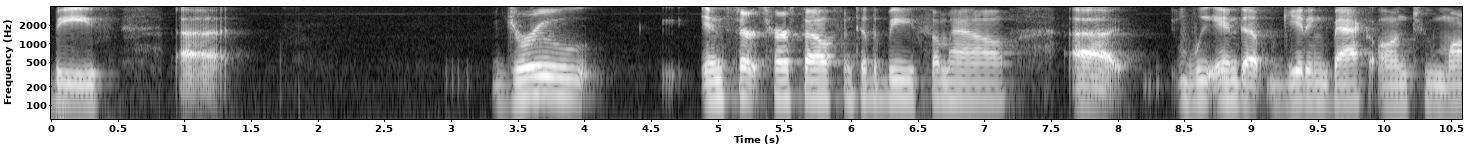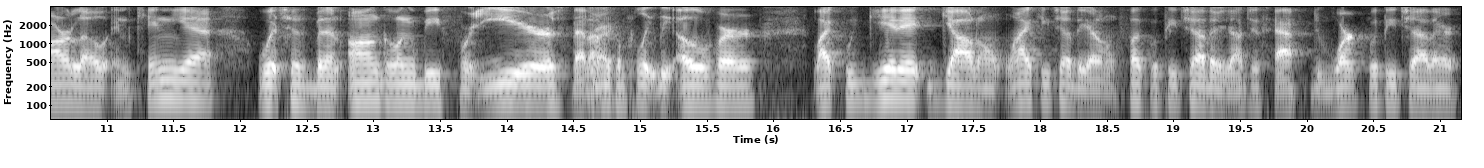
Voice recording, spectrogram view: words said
beef. Uh, Drew inserts herself into the beef somehow. Uh, we end up getting back onto Marlo and Kenya, which has been an ongoing beef for years that Right. completely over. Like we get it, y'all don't like each other, y'all don't fuck with each other, y'all just have to work with each other.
